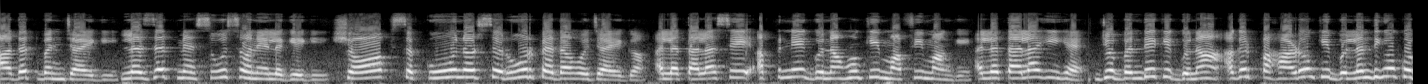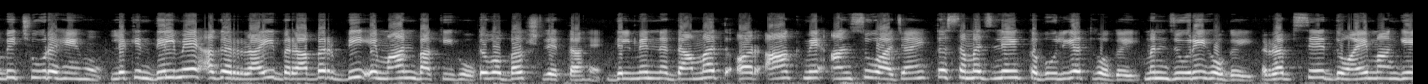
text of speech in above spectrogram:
आदत बन जाएगी, लज्जत महसूस होने लगेगी, शौक, सुकून और सरूर पैदा हो जाएगा। अल्लाह ताला से अपने गुनाहों की माफ़ी मांगे। अल्लाह ताला ही है जो बंदे के गुनाह, अगर पहाड़ों की बुलंदियों को भी छू रहे हों, लेकिन दिल में अगर राई बराबर भी ईमान बाकी हो तो वो बख्श देता है। दिल में नदामत और आँख में आँसू आ जाएँ तो समझ लें कबूलियत हो गई, मंजूरी हो गई। रब से दुआएँ मांगे,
